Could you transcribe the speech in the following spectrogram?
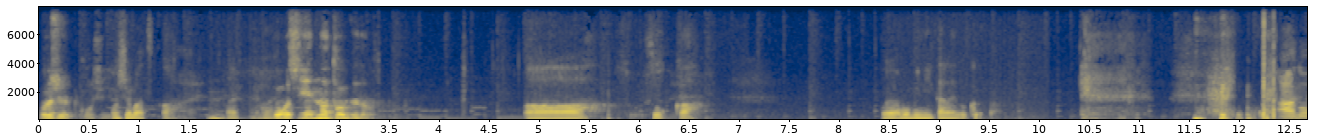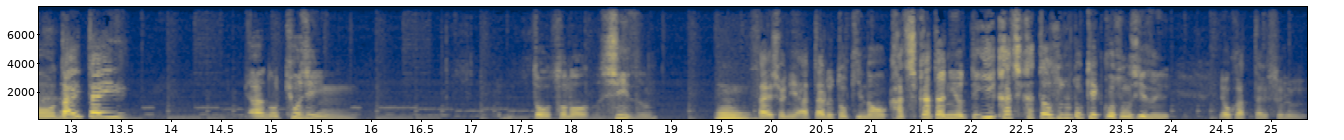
今週、今週今週末か。はうんはいはいはい。甲子園の東京ドーム。ああ、い、そうですねそっか。これはもう見に行かない僕。あの大体あの巨人とそのシーズンうん。最初に当たる時の勝ち方によっていい勝ち方をすると結構そのシーズン良かったりする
